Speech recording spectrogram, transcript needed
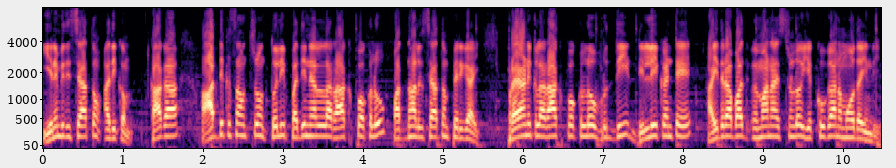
ఎనిమిది శాతం అధికం. కాగా ఆర్థిక సంవత్సరం తొలి పది నెలల రాకపోకలు పద్నాలుగు శాతం పెరిగాయి. ప్రయాణికుల రాకపోకల్లో వృద్ధి ఢిల్లీ కంటే హైదరాబాద్ విమానాశ్రయంలో ఎక్కువగా నమోదైంది.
